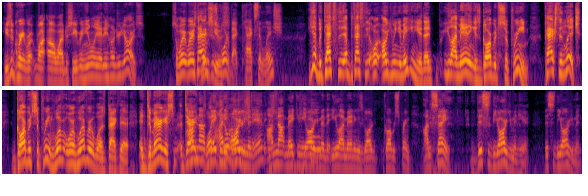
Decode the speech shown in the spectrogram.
He's a great ri- ri- uh, wide receiver, and he only had 800 yards. So where, where's that who's his excuse? quarterback? Paxton Lynch. Yeah, but that's the but that's the argument you're making here that Eli Manning is garbage supreme. Paxton Lynch, garbage supreme. Whoever or whoever it was back there, and Demaryius. Uh, Dar- I'm not what making I the argument. I'm not making the argument that Eli Manning is gar- garbage supreme. I'm saying this is the argument here. This is the argument.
